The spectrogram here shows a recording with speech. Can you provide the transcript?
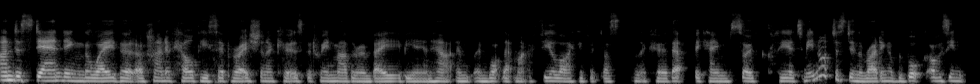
understanding the way that a kind of healthy separation occurs between mother and baby and how and, and what that might feel like if it doesn't occur that became so clear to me not just in the writing of the book obviously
